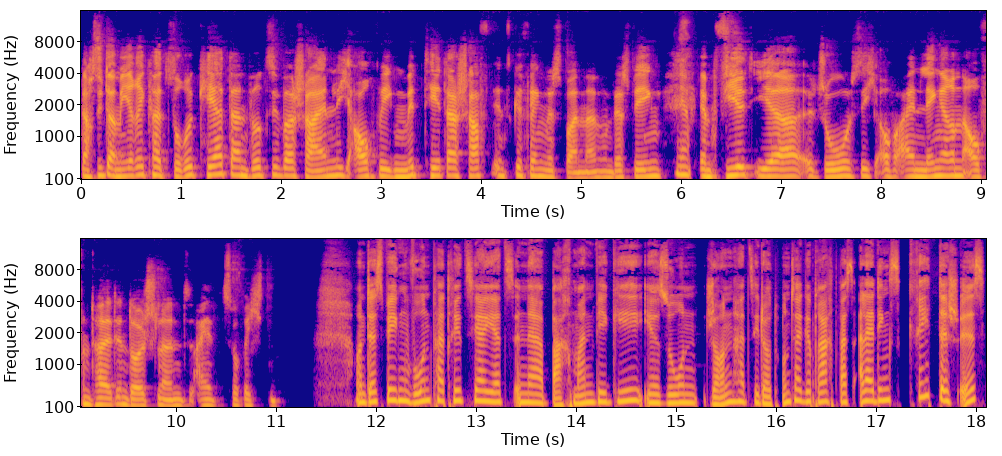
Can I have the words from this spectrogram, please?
nach Südamerika zurückkehrt, dann wird sie wahrscheinlich auch wegen Mittäterschaft ins Gefängnis wandern. Und deswegen ja. empfiehlt ihr Joe, sich auf einen längeren Aufenthalt in Deutschland einzurichten. Und deswegen wohnt Patricia jetzt in der Bachmann-WG. Ihr Sohn John hat sie dort untergebracht, was allerdings kritisch ist,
